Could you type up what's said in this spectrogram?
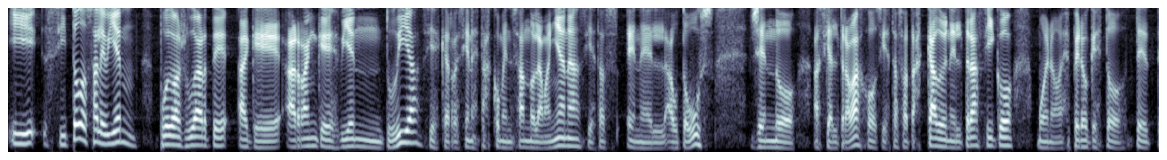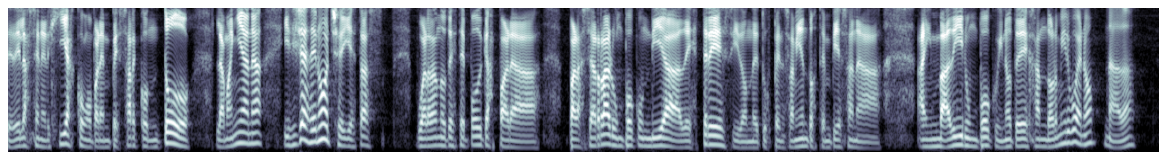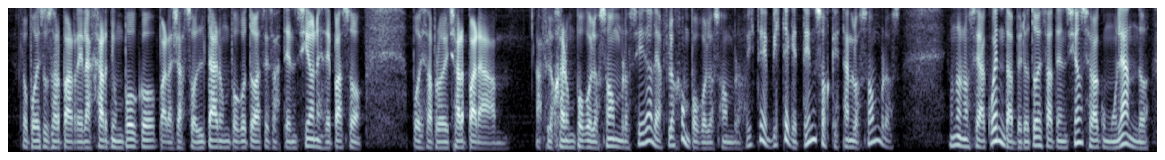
y si todo sale bien, puedo ayudarte a que arranques bien tu día, si es que recién estás comenzando la mañana, si estás en el autobús yendo hacia el trabajo, si estás atascado en el tráfico. Bueno, espero que esto te, dé las energías como para empezar con todo la mañana. Y si ya es de noche y estás guardándote este podcast para, para cerrar un poco un día de estrés y donde tus pensamientos te empiezan a, a invadir un poco y no te dejan dormir, bueno, nada, lo puedes usar para relajarte un poco, para ya soltar un poco todas esas tensiones. De paso, puedes aprovechar para aflojar un poco los hombros. Sí, dale, afloja un poco los hombros. ¿Viste? ¿Viste qué tensos que están los hombros? Uno no se da cuenta, pero toda esa tensión se va acumulando.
